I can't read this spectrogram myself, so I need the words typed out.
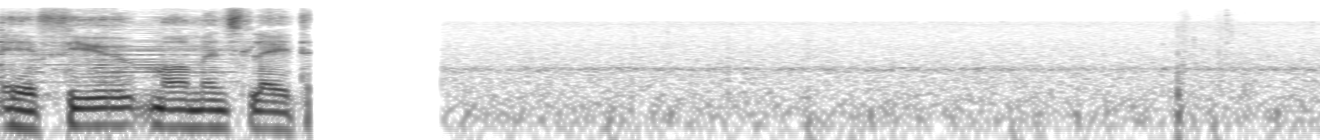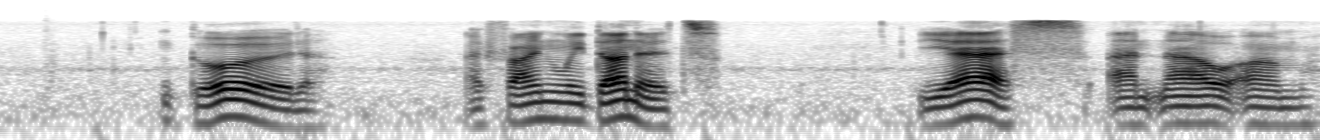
A few moments later. Good. I finally done it. Yes, and now, um...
